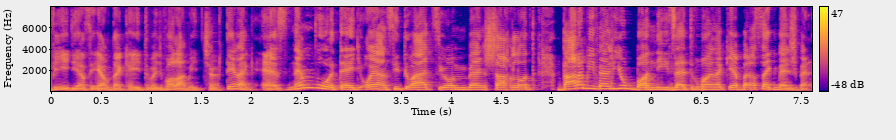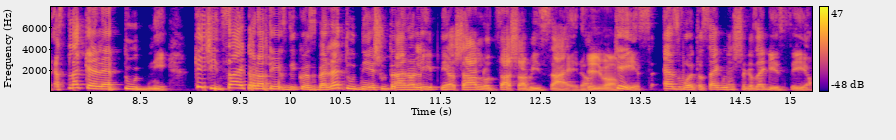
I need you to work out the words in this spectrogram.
védi az érdekeit, vagy valamit, csak tényleg ez nem volt egy olyan szituáció, amiben Charlotte bármivel jobban nézett volna ki ebben a szegmensben. Ezt le kellett tudni. Kicsit szájkaratézni közben letudni, és utána lépni a Charlotte Sasha visszájra. Így van. Kész. Ez volt a szegmensnek az egész célja.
